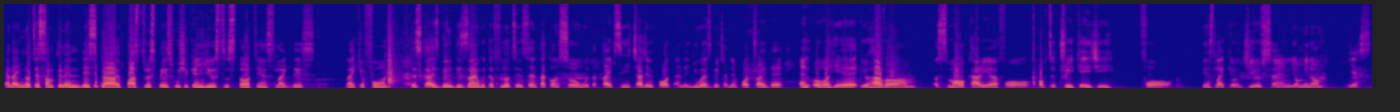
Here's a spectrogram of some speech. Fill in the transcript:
And i noticed something in this car a pass-through space which you can use to store things like this like your phone this car is being designed with a floating center console with a type c charging port and the usb charging port right there. And over here you have um a small carrier for up to 3 kg for things like your juice and your minimum yes.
